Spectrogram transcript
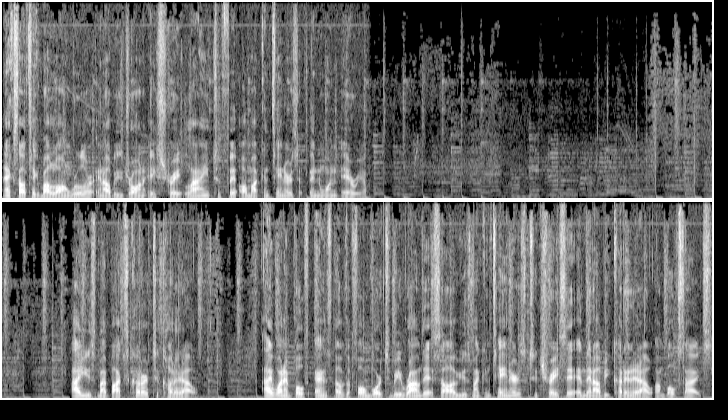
Next I'll take my long ruler and I'll be drawing a straight line to fit all my containers in one area. I use my box cutter to cut it out. I wanted both ends of the foam board to be rounded so I'll use my containers to trace it and then I'll be cutting it out on both sides.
